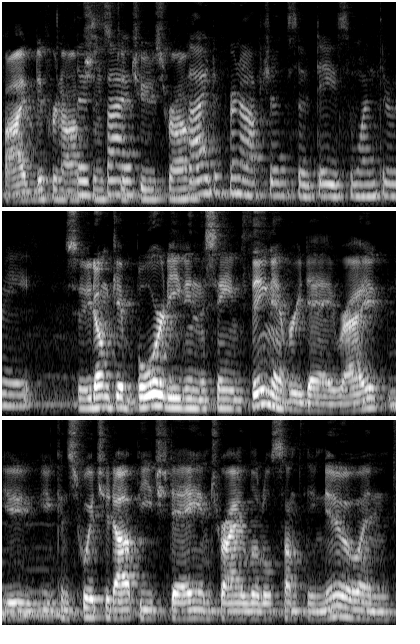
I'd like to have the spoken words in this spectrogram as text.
Five different options five, to choose from. Five different options. So days one through eight. So you don't get bored eating the same thing every day, right? Mm-hmm. You you can switch it up each day and try a little something new and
